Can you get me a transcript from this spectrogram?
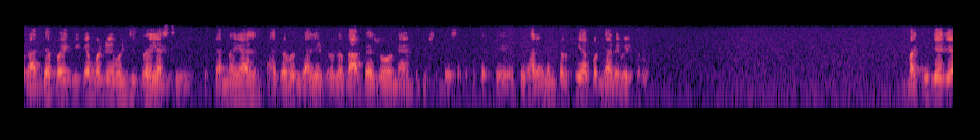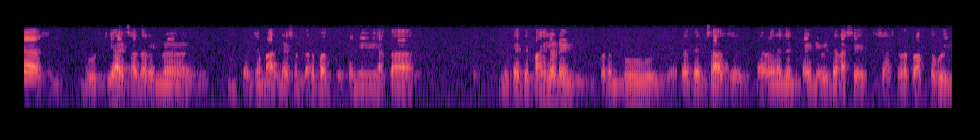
पण अद्यापही जी काही मंडळी वंचित राहिली असतील तर त्यांना या हैदराबाद गॅजेटवरचा अभ्यास जो न्यायमूर्ती शिंदे समिती करते ते झाल्यानंतर ती आपण कार्यवाही करू. बाकीच्या ज्या गोष्टी आहेत साधारण त्यांच्या त्यांच्या मागण्यासंदर्भात त्यांनी आता मी काही ते पाहिलं नाही परंतु आता त्यांचं आज नव्यानं जर काही निवेदन असेल शासनाला प्राप्त होईल.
